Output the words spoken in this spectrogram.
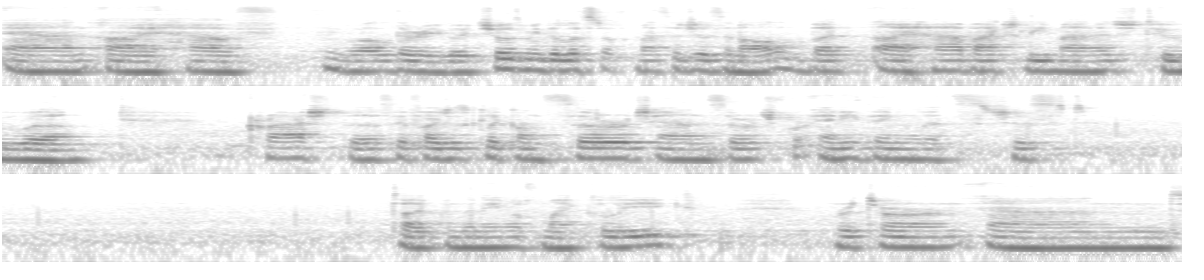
and I have well there you go. It shows me the list of messages and all but I have actually managed to uh, crash this. If I just click on search and search for anything let's just type in the name of my colleague return and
